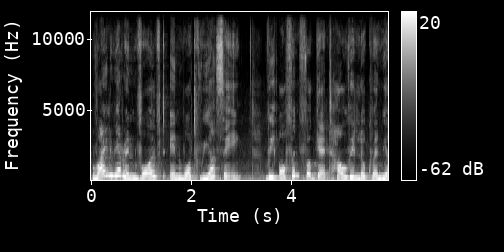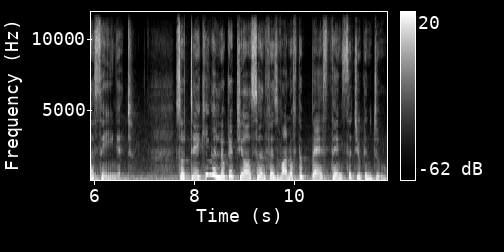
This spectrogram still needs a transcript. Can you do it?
While we are involved in what we are saying, we often forget how we look when we are saying it. So, taking a look at yourself is one of the best things that you can do.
